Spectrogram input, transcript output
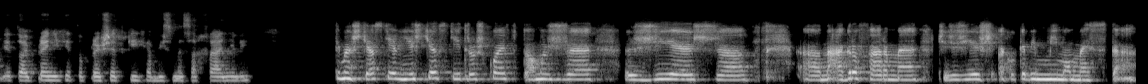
je to aj pre nich, je to pre všetkých, aby sme sa chránili. Ty máš šťastie v nešťastí trošku aj v tom, že žiješ na agrofarme, čiže žiješ ako keby mimo mesta.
